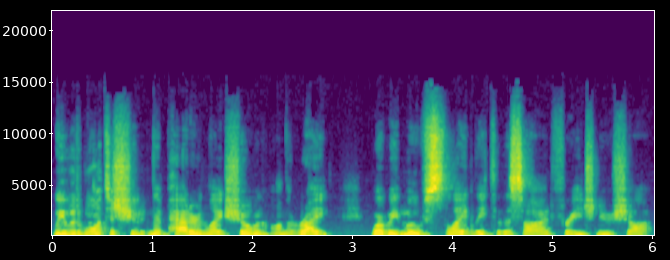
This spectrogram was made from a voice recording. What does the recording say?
we would want to shoot in a pattern like shown on the right, where we move slightly to the side for each new shot.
